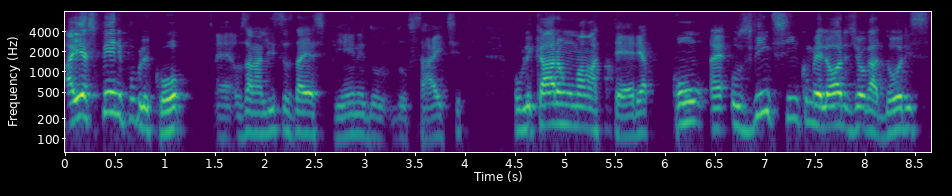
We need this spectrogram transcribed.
a ESPN publicou, é, os analistas da ESPN do, do site publicaram uma matéria com é, os 25 melhores jogadores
